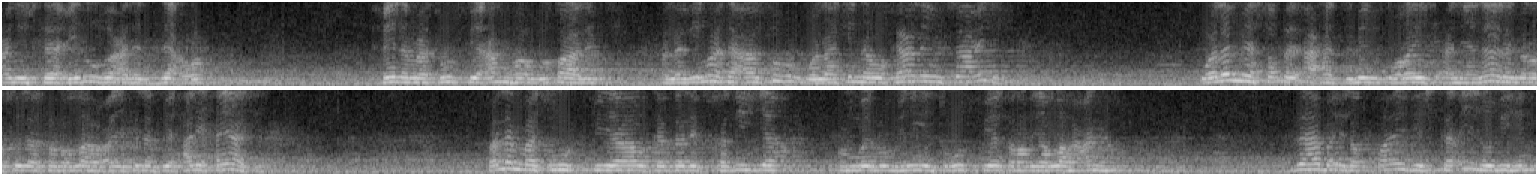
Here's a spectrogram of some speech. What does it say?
أن يساعدوه على الدعوة حينما توفي عمه أبو طالب الذي مات على الكفر ولكنه كان يساعده. ولم يستطع أحد من قريش أن ينال من رسول الله صلى الله عليه وسلم في حال حياته. فلما توفي وكذلك خديجة أم المؤمنين توفيت رضي الله عنها ذهب إلى الطائف يستعين بهم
